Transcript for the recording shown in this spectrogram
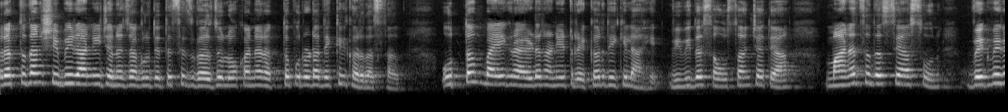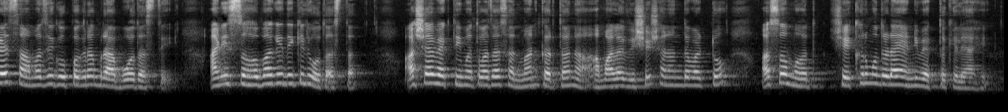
रक्तदान शिबिर आणि जनजागृती तसेच गरजू लोकांना रक्तपुरवठा देखील करत असतात. उत्तम बाईक रायडर आणि ट्रेकर देखील आहेत. विविध संस्थांच्या त्या मानद सदस्य असून वेगवेगळे सामाजिक उपक्रम राबवत असते आणि सहभागी देखील होत असतात. अशा व्यक्तिमत्वाचा सन्मान करताना आम्हाला विशेष आनंद वाटतो असं मत शेखर मुंदडा यांनी व्यक्त केले आहे.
